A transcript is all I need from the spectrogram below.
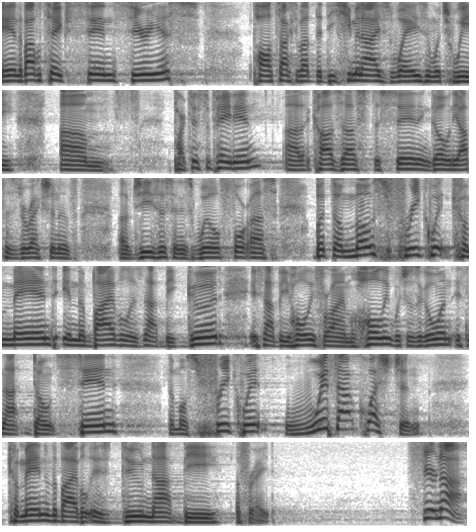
And the Bible takes sin serious. Paul talks about the dehumanized ways in which we um, participate in uh, that cause us to sin and go in the opposite direction of, of Jesus and his will for us. But the most frequent command in the Bible is not be good, it's not be holy, for I am holy, which is a good one. It's not don't sin. The most frequent, without question, command in the Bible is do not be afraid. Fear not,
